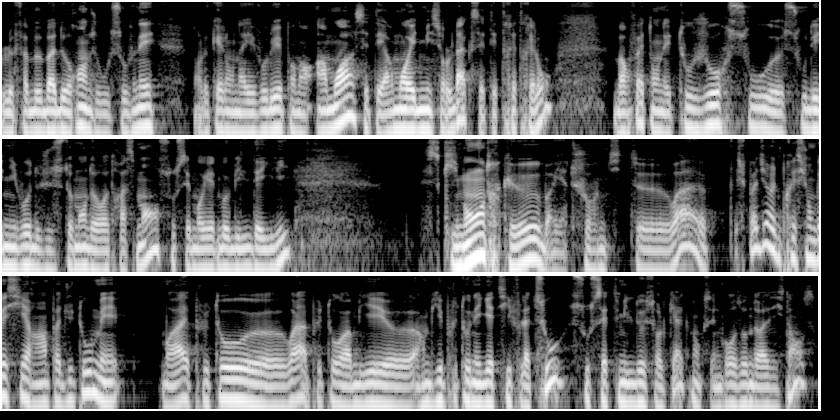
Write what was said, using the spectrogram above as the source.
le fameux bas de range, vous vous souvenez, dans lequel on a évolué pendant un mois. C'était un mois et demi sur le DAX, c'était très très long. Bah, en fait, on est toujours sous, euh, des niveaux de, de retracement, sous ces moyennes mobiles daily. Ce qui montre que bah, y a toujours une petite, euh, ouais, je vais pas dire une pression baissière, hein, pas du tout, mais ouais, plutôt, euh, voilà, plutôt un biais, un biais plutôt négatif là-dessous, sous 7002 sur le CAC, donc c'est une grosse zone de résistance.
